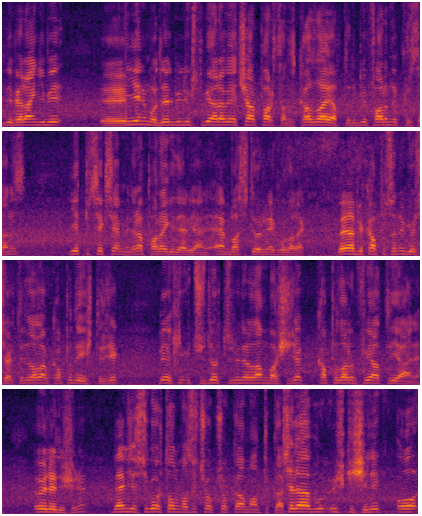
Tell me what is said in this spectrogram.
Gidip herhangi bir e, yeni model bir lüks bir arabaya çarparsanız, kaza yaptınız, bir farını kırsanız 70-80 bin lira para gider yani en basit örnek olarak. Veya bir kapısını göçerttiniz, adam kapı değiştirecek. Belki 300-400 bin liradan başlayacak kapıların fiyatı yani. Öyle düşünün. Bence sigorta olması çok çok daha mantıklı. Mesela bu 3 kişilik, o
